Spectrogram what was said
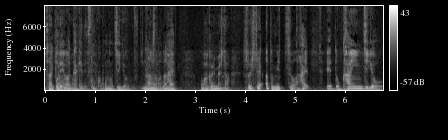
先ほどお電話だけですね。ここの事業なるほどね。わ、はい、かりました。そしてあと3つは？はい。えっ、ー、と会員事業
